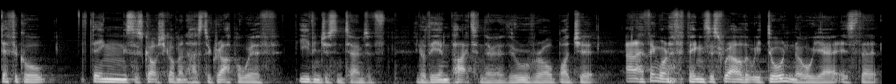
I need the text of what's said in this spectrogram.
difficult things the Scottish Government has to grapple with, even just in terms of you know the impact on their, their overall budget. And I think one of the things as well that we don't know yet is that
